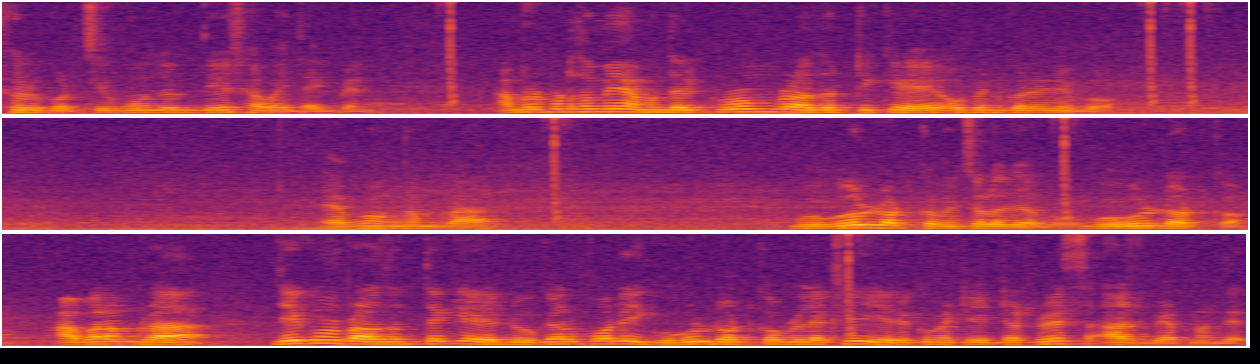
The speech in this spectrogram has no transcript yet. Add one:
শুরু করছি, মনোযোগ দিয়ে সবাই দেখবেন। আমরা প্রথমে আমাদের ক্রোম ব্রাউজারটিকে ওপেন করে নেব। এবং আমরা গুগল ডট কমে চলে যাব গুগল ডট কম আবার আমরা যে কোনো ব্রাউজার থেকে ঢোকার পরেই গুগল ডট কম লেখলেই এরকম একটা ইন্টারফেস আসবে আপনাদের।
